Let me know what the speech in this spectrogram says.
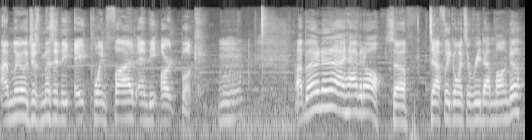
I'm literally just missing the 8.5 and the art book. Mm-hmm. Uh, but other than that, I have it all. So definitely going to read that manga.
